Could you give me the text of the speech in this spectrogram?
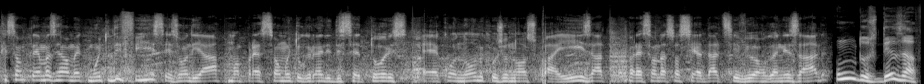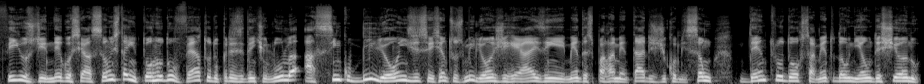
que são temas realmente muito difíceis, onde há uma pressão muito grande de setores é, econômicos do nosso país, a pressão da sociedade civil organizada. Um dos desafios de negociação está em torno do veto do presidente Lula a 5 bilhões e 600 milhões de reais em emendas parlamentares de comissão dentro do orçamento da União deste ano.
